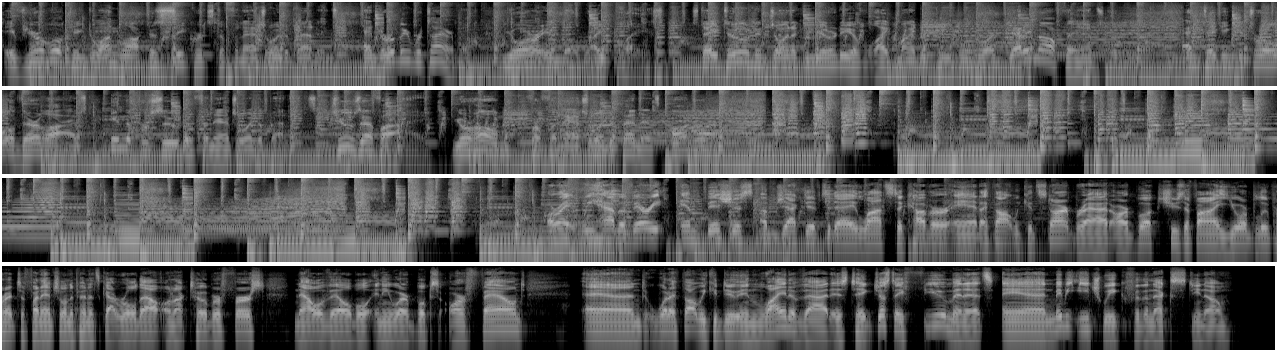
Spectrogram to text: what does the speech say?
If you're looking to unlock the secrets to financial independence and early retirement, you're in the right place. Stay tuned and join a community of like minded people who are getting off the hamster wheel and taking control of their lives in the pursuit of financial independence. Choose FI your home for financial independence online. All right, we have a very ambitious objective today, lots to cover, and I thought we could start, Brad. Our book, ChooseFI Your Blueprint to Financial Independence, got rolled out on October 1st, now available anywhere books are found. And what I thought we could do in light of that is take just a few minutes and maybe each week for the next, you know,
